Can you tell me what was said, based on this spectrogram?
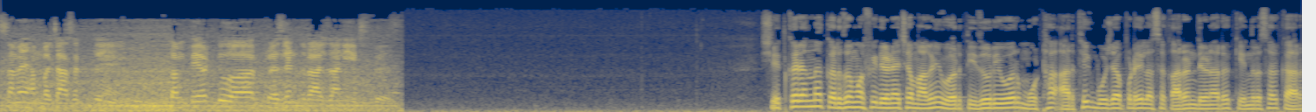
समय हम बचा सकते हैं compare to our present Rajdhani Express शेतकऱ्यांना कर्जमाफी देण्याच्या मागणीवर तिजोरीवर मोठा आर्थिक बोजा पडेल असं कारण देणारं केंद्र सरकार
